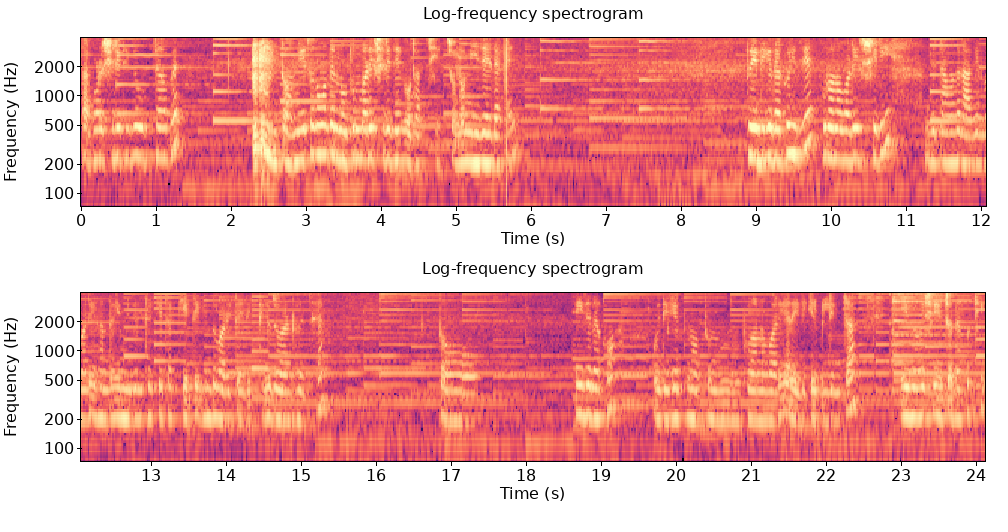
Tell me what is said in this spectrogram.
তারপরে সিঁড়ি থেকে উঠতে হবে। তো আমি এটা তোমাদের নতুন বাড়ির সিঁড়ি থেকে ওঠাচ্ছি। চলো নিয়ে যাই দেখাই। তো এদিকে দেখো এই যে পুরনো বাড়ির সিঁড়ি, যেটা আমাদের আগের বাড়ি, এখান থেকে মিডিল থেকে এটা কেটে কিন্তু বাড়িটা এদিক থেকে জয়েন্ট হয়েছে। তো এই যে দেখো, ওইদিকে নতুন পুরানো বাড়ি আর এইদিকের বিল্ডিংটা। এইভাবে সিঁড়িটা দেখো ঠিক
